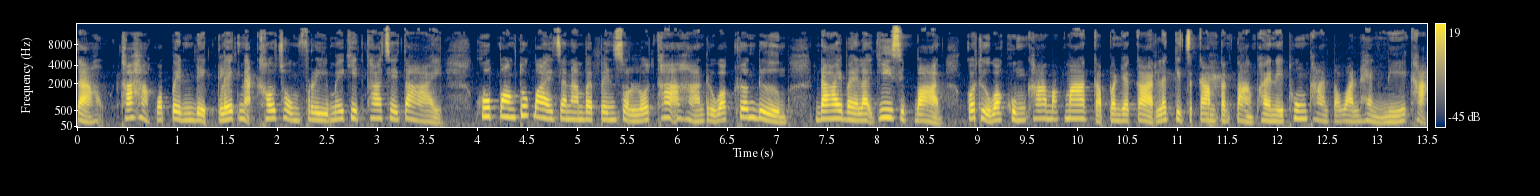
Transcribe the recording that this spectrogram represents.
แต่ถ้าหากว่าเป็นเด็กเล็กเนี่ยเข้าชมฟรีไม่คิดค่าใช้จ่าย คูปองทุกใบจะนำไปเป็นส่วนลดค่าอาหารหรือว่าเครื่องดื่ม ได้ใบละ 20 บาท ก็ถือว่าคุ้มค่ามากๆ กับบรรยากาศและกิจกรรมต่างๆ ภายในทุ่งทานตะวันแห่งนี้ค่ะ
